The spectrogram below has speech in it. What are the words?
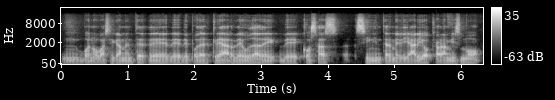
bueno, básicamente de, poder crear deuda de, cosas sin intermediario, que ahora mismo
